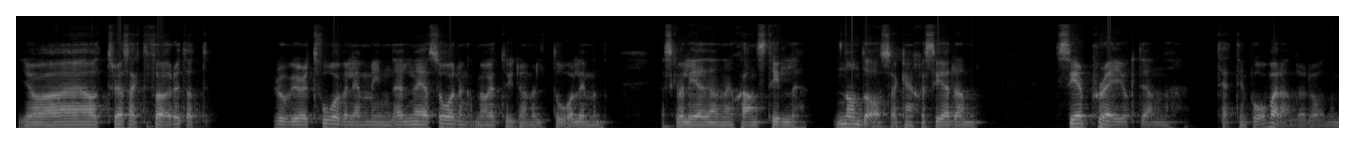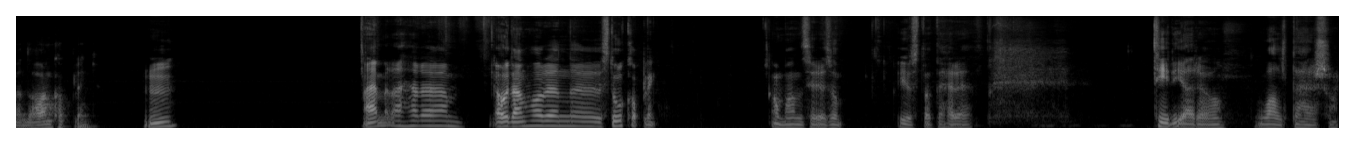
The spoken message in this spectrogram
Jag, jag tror jag sagt det förut att Rovdjuret 2 vill jag min, eller när jag såg den kommer jag ihåg att jag tyckte den var väldigt dålig men jag ska väl ge den en chans till någon dag så jag kanske ser den ser Prey och den tätt in på varandra då om de ändå har en koppling. mm. Nej, men det här är, ja, den har en eh, stor koppling. Om man ser det som. Just att det här är tidigare och, och allt det här så.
